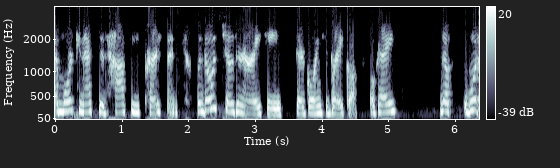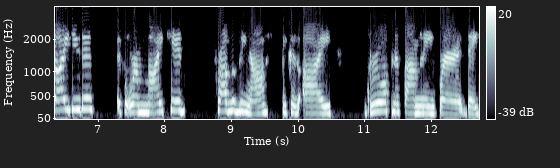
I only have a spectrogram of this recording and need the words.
a more connected, happy person. When those children are 18, they're going to break up, okay? Look, would I do this if it were my kids? Probably not, because I grew up in a family where they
